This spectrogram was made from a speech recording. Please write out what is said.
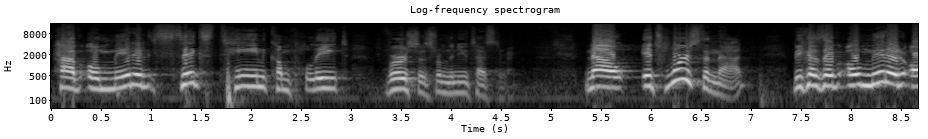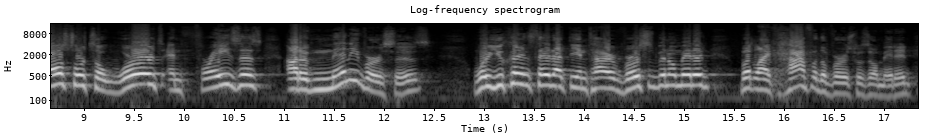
have omitted 16 complete verses from the New Testament. Now, it's worse than that because they've omitted all sorts of words and phrases out of many verses where you couldn't say that the entire verse has been omitted, but like half of the verse was omitted.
